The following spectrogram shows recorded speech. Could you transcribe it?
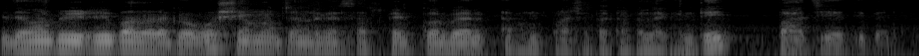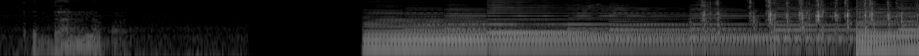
যদি আমার ভিডিওটি ভালো লাগে, অবশ্যই আমার চ্যানেলকে সাবস্ক্রাইব করবেন এবং পাশে থাকা বেলাইকনটি বাজিয়ে দিবেন। তো ধন্যবাদ।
